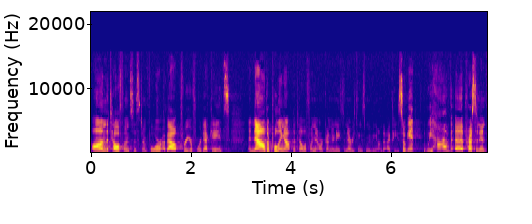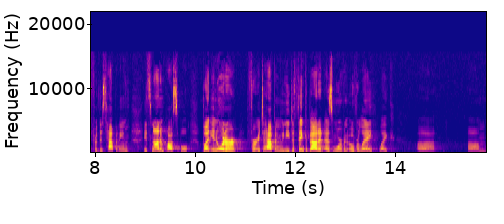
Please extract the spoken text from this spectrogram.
on the telephone system for about three or four decades. And now they're pulling out the telephone network underneath and everything's moving on to IP. So it, we have a precedent for this happening. It's not impossible, but in order for it to happen, we need to think about it as more of an overlay, like uh, um,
